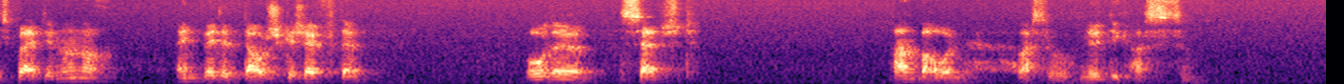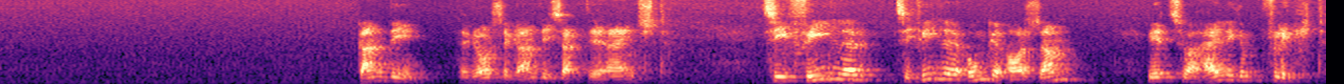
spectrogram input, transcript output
Es bleibt dir nur noch entweder Tauschgeschäfte oder selbst anbauen, was du nötig hast. Gandhi, der große Gandhi, sagte einst, ziviler, ziviler Ungehorsam wird zur heiligen Pflicht,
